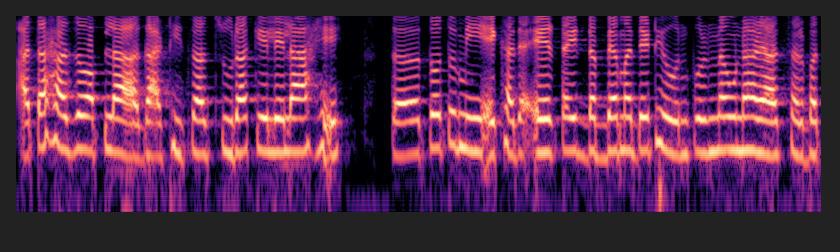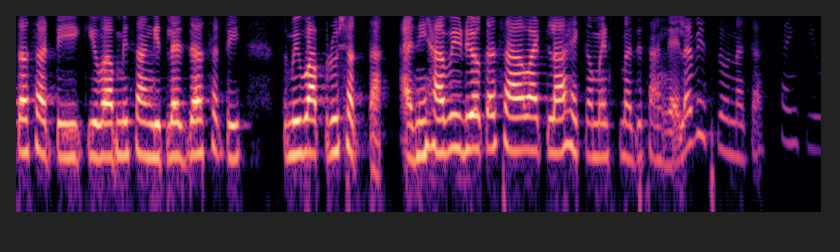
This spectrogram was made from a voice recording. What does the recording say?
आता हा जो आपला गाठीचा चुरा केलेला आहे तर तो तुम्ही एखाद्या एअरटाईट डब्यामध्ये ठेवून पूर्ण उन्हाळ्यात सरबतासाठी किंवा मी सांगितल्या ज्यासाठी तुम्ही वापरू शकता. आणि हा व्हिडिओ कसा वाटला हे कमेंट्समध्ये सांगायला विसरू नका. थँक्यू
